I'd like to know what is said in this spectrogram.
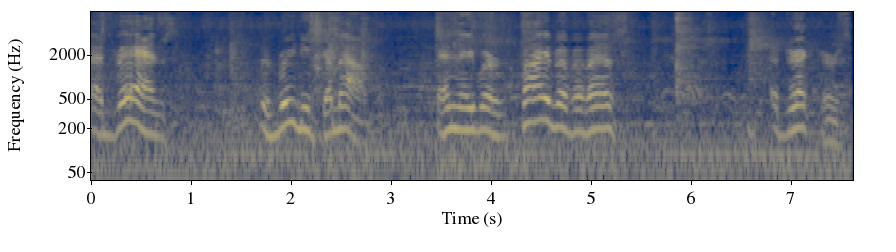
advanced, the breeding come out, and they were five of us directors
